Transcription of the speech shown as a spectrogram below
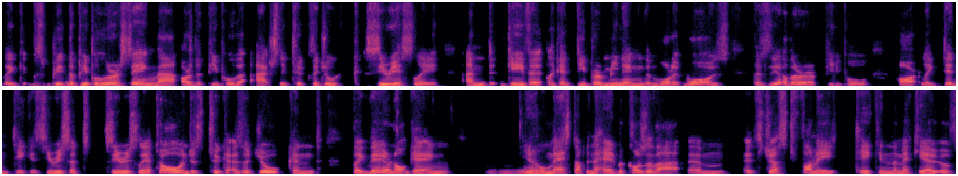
like the people who are saying that are the people that actually took the joke seriously and gave it like a deeper meaning than what it was. Because the other people are like didn't take it serious seriously at all and just took it as a joke and like they're not getting you know messed up in the head because of that um it's just funny taking the mickey out of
